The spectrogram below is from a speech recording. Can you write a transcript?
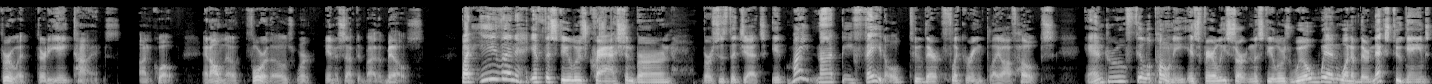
threw it 38 times. Unquote. And I'll note, four of those were intercepted by the Bills. But even if the Steelers crash and burn, versus the Jets, it might not be fatal to their flickering playoff hopes. Andrew Fillipponi is fairly certain the Steelers will win one of their next two games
